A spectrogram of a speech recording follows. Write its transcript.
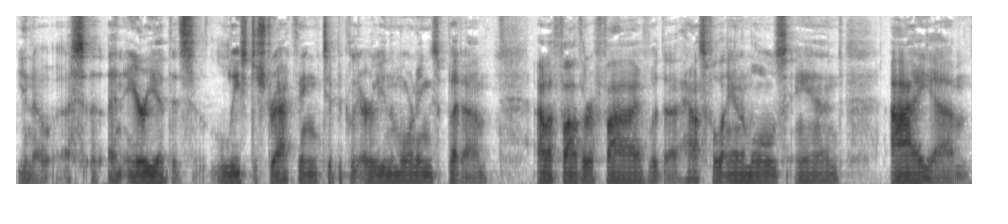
you know, a, an area that's least distracting, typically early in the mornings. But um, I'm a father of five with a house full of animals, and I um,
